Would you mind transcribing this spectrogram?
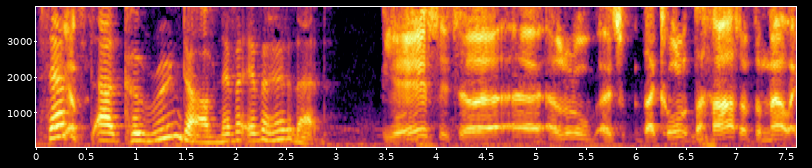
South uh, Karoonda, I've never ever heard of that. Yes, it's a, a, a little. It's, they call it the heart of the Mallee.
